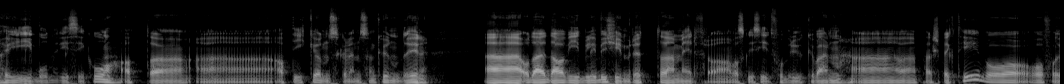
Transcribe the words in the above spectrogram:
høy iboende risiko at, at de ikke ønsker dem som kunder. Uh, og det er da vi blir bekymret uh, mer fra hva skal vi si, et forbrukervernperspektiv og, og for,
